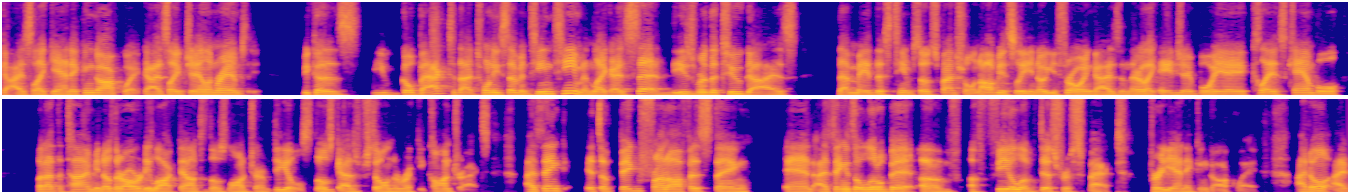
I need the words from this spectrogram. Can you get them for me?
guys like Yannick Ngakoue, guys like Jalen Ramsey. Because you go back to that 2017 team, and like I said, these were the two guys that made this team so special. And obviously, you know, you throw in guys in there like AJ Bouye, Calais Campbell, but at the time, you know, they're already locked down to those long term deals. Those guys are still on the rookie contracts. I think it's a big front office thing, and I think it's a little bit of a feel of disrespect for Yannick Ngakoue. I don't, I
